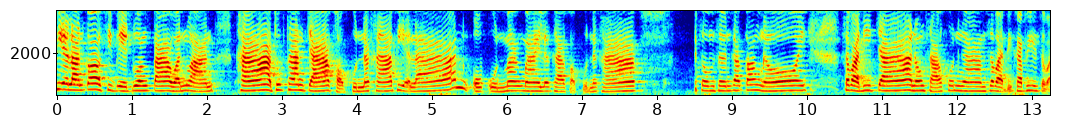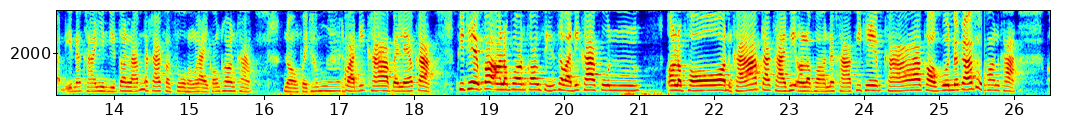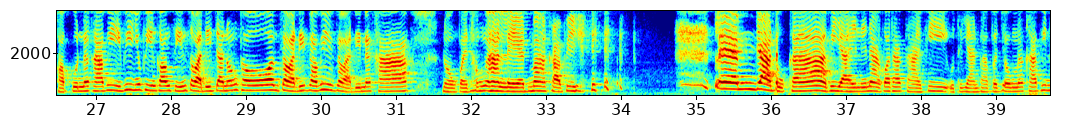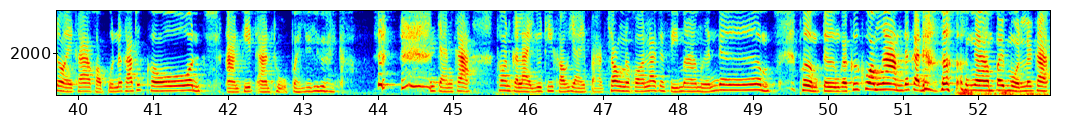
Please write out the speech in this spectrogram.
พี่อรันก็สิบเอ็ดดวงตาหวานหวานๆค่ะ ทุกท่านจ้าขอบคุณนะคะ พี่อรันอบอุ่นมากมายเลยค่ะ ขอบคุณนะคะ สมเสริญค่ะกล้องน้อย สวัสดีจ้า น้องสาวคนงาม สวัสดีค่ะพี่ สวัสดีนะคะ ยินดีต้อนรับนะคะข้าสู่ของไหลของท่อนค่ะ น้องไปทำงาน สวัสดีค่ะ ไปแล้วค่ะ พี่เทพก็อรพรคลองศิลสวัสดีค่ะคุณอรพรครับทักทายพี่อรพรนะคะ พี่เทพค่ะ ขอบคุณนะคะทุกคนค่ะ ขอบคุณนะคะ พี่พี่ยุพินคลองศิลสวัสดีจ้าน้องโทน สวัสดีค่ะพี่ สวัสดีนะคะ น้องไปทำงานเลนมากค่ะพี่ เลนอย่าตุกค่ะ พี่ยาเฮลินาก็ทักทายพี่อุทยานพาประจงนะคะ พี่หน่อยค่ะ ขอบคุณนะคะ ทุกคน อ่านพิษอ่านถูกไปเรื่อยๆค่ะวันจันทร์ค่ะ ท่อนกระไหลอยู่ที่เขาใหญ่ปากช่องนครราชสีมาเหมือนเดิม เพิ่มเติมก็คือความงามเด้อค่ะงามไปหมดเลยค่ะ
